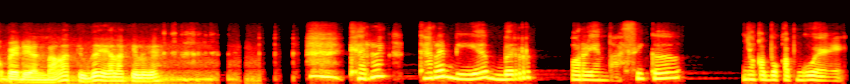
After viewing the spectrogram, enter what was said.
Kepedean banget juga ya laki lu ya? Karena karena dia berorientasi ke nyokap bokap gue.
